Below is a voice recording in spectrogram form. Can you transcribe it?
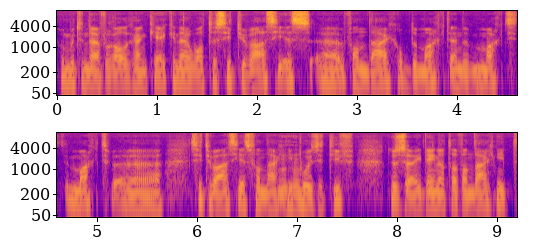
We moeten daar vooral gaan kijken naar wat de situatie is vandaag op de markt. En de marktsituatie markt, is vandaag mm -hmm. niet mhm. positief. Dus ik denk dat dat vandaag niet,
